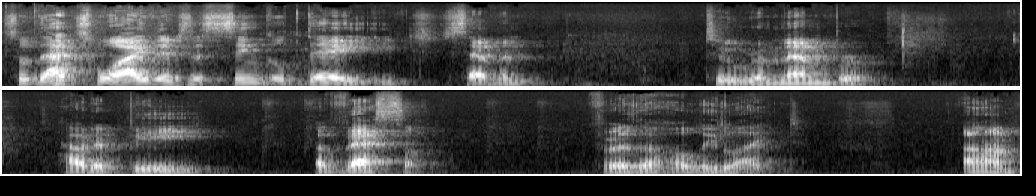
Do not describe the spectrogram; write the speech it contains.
So that's why there's a single day each seven to remember how to be a vessel for the holy light. Um,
